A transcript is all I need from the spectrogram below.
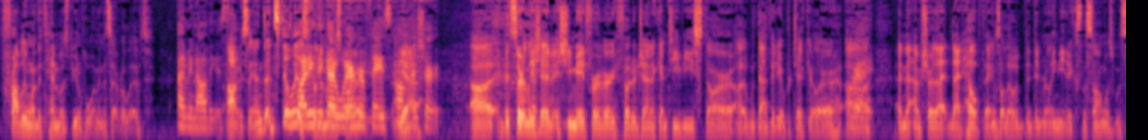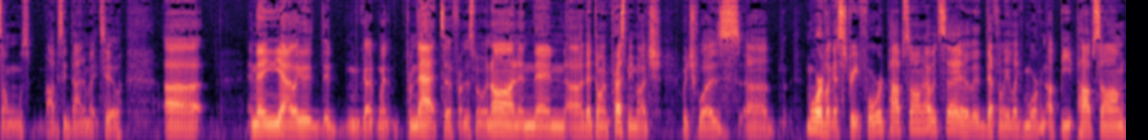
probably one of the ten most beautiful women that's ever lived, I mean obviously. obviously, and, and still is. why do you think I wear part. her face on Yeah. my shirt? Uh, but certainly, she, she made for a very photogenic MTV star uh, with that video in particular, uh, Right. and that, I'm sure that that helped things. Although it didn't really need it because the song was the song was obviously dynamite too. Uh, and then yeah, like it, it got went from that to from this moment on, and then uh, that don't impress me much, which was uh, more of like a straightforward pop song, I would say, or definitely like more of an upbeat pop song.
